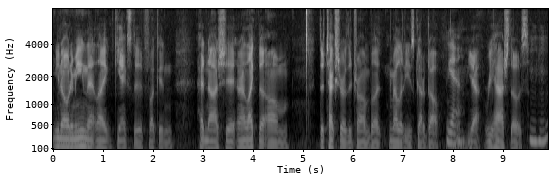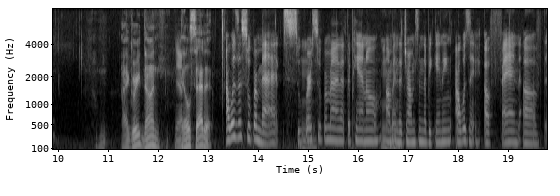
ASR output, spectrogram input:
You know what I mean? That like gangsta fucking head nod shit. And I like the um the texture of the drum, but melodies gotta go. Yeah. Yeah, rehash those. I agree. Done. Yeah. Ill said it. I wasn't super mad, super Mm. super mad at the piano um Mm-hmm. and the drums in the beginning. I wasn't a fan of the,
